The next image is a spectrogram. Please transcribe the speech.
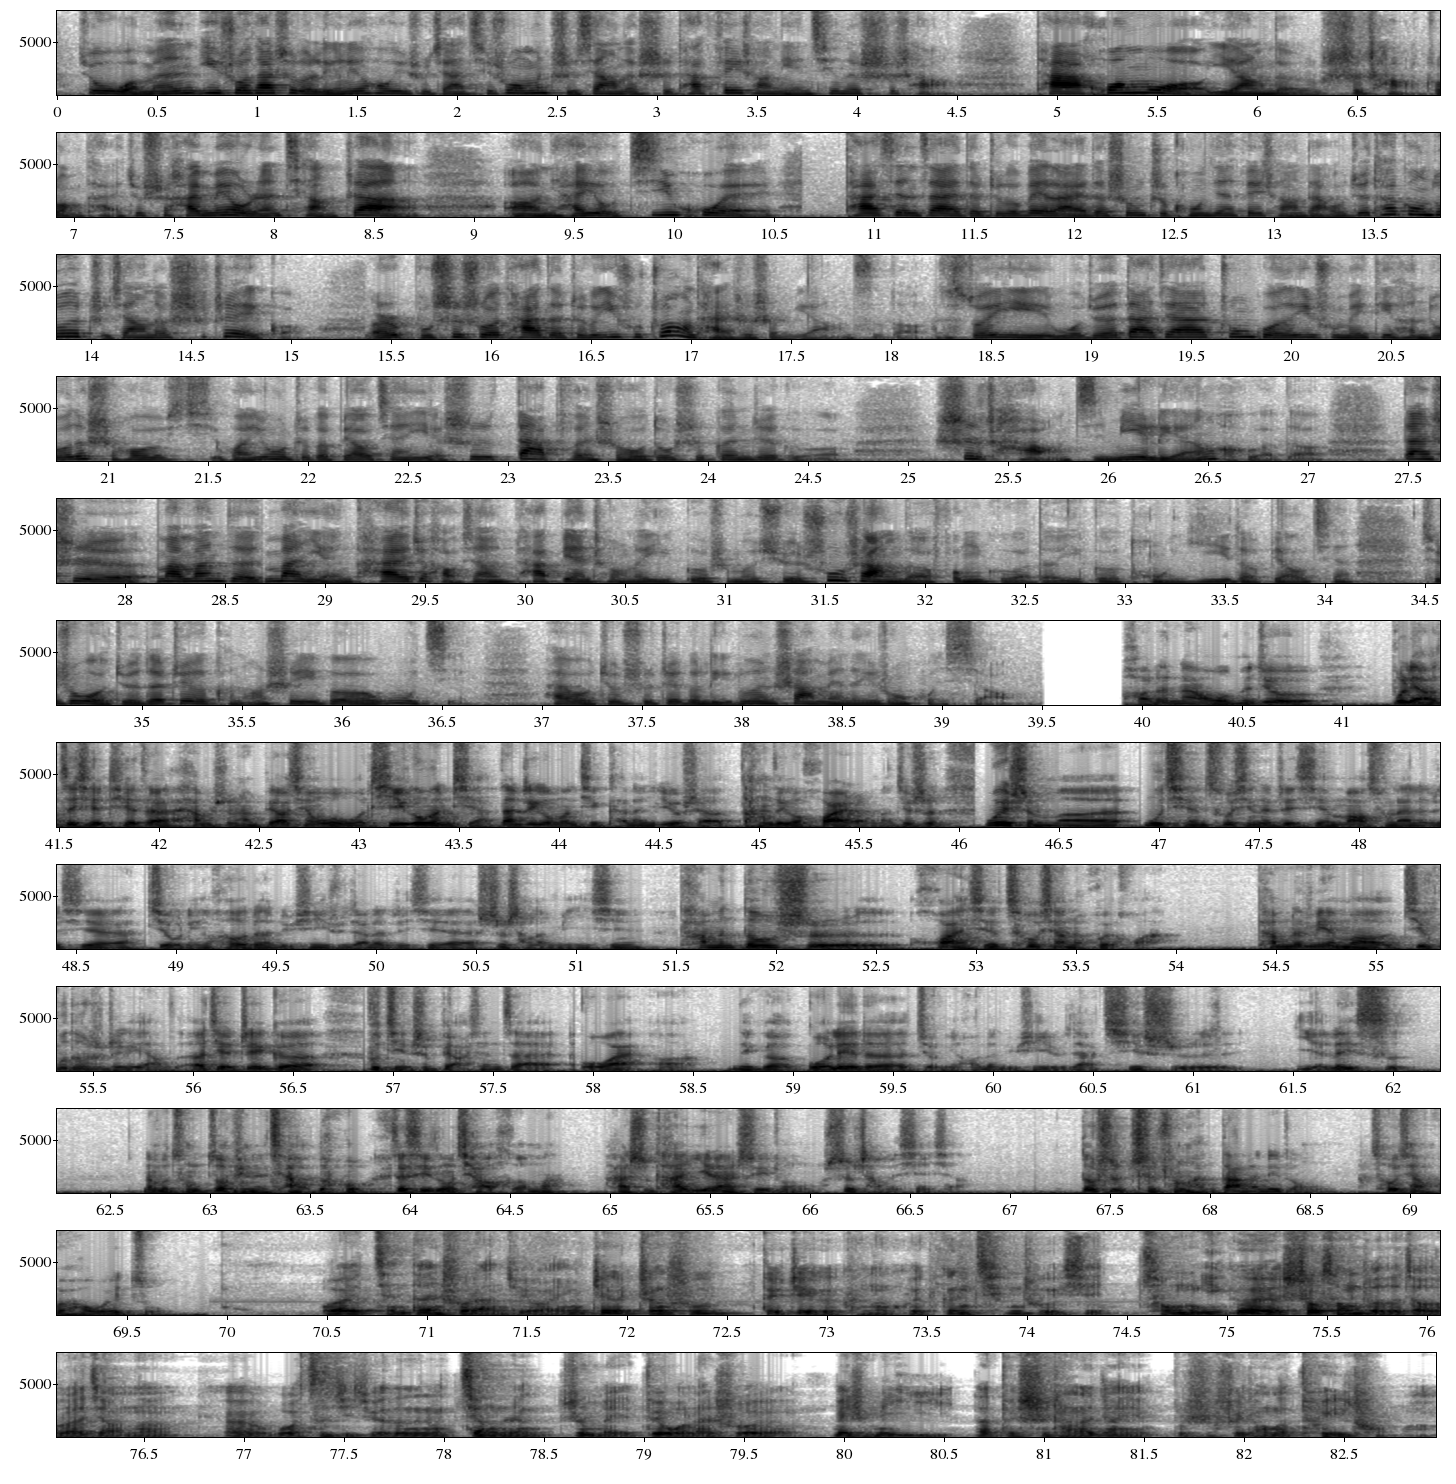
就我们一说他是个零零后艺术家，其实我们指向的是他非常年轻的市场，他荒漠一样的市场状态，就是还没有人抢占啊，你还有机会。他现在的这个未来的升值空间非常大，我觉得他更多的指向的是这个。而不是说他的这个艺术状态是什么样子的，所以我觉得大家中国的艺术媒体很多的时候喜欢用这个标签，也是大部分时候都是跟这个市场紧密联合的。但是慢慢的蔓延开，就好像它变成了一个什么学术上的风格的一个统一的标签。其实我觉得这个可能是一个误解，还有就是这个理论上面的一种混淆。好的，那我们就。不聊这些贴在他们身上标签，我我提一个问题啊，但这个问题可能又是要当这个坏人了，就是为什么目前出现的这些冒出来的这些九零后的女性艺术家的这些市场的明星，他们都是画一些抽象的绘画，他们的面貌几乎都是这个样子，而且这个不仅是表现在国外啊，那个国内的九零后的女性艺术家其实也类似。那么从作品的角度，这是一种巧合吗？还是它依然是一种市场的现象？都是尺寸很大的那种抽象绘画为主。我简单说两句吧，因为这个证书对这个可能会更清楚一些。从一个收藏者的角度来讲呢，呃，我自己觉得那种匠人之美对我来说没什么意义，那对市场来讲也不是非常的推崇啊。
